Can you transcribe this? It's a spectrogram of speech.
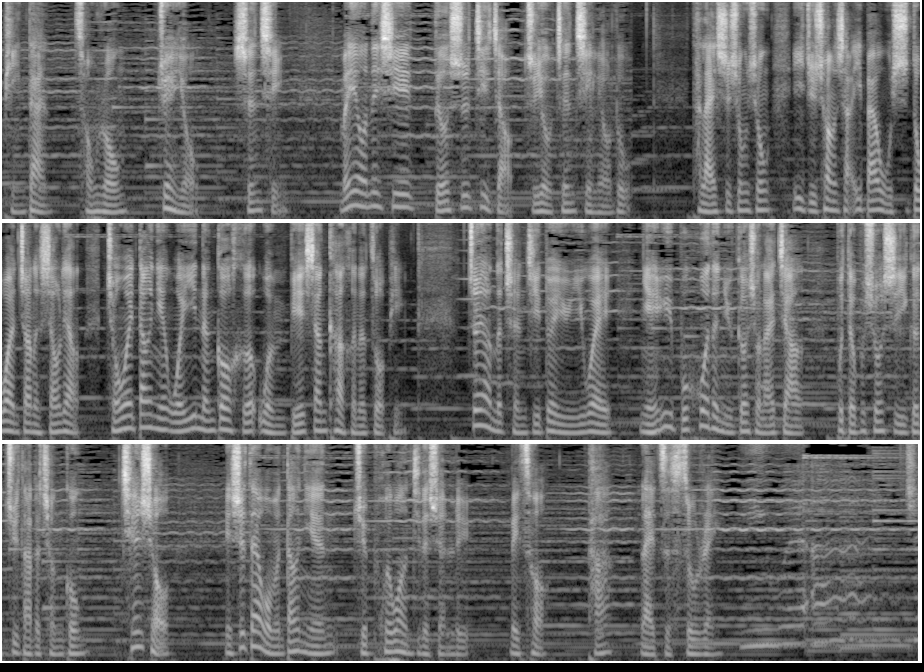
平淡从容。隽永深情，没有那些得失计较，只有真情流露。他来势汹汹，一举创下一百五十多万张的销量，成为当年唯一能够和《吻别》相抗衡的作品。这样的成绩对于一位年逾不惑的女歌手来讲，不得不说是一个巨大的成功。牵手，也是在我们当年绝不会忘记的旋律。没错，他来自苏芮。因为爱着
